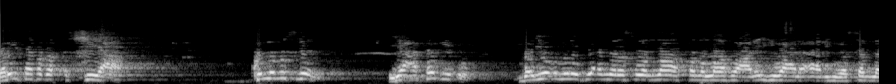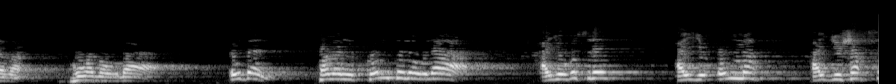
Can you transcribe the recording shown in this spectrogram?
وليس فقط الشيعة كل مسلم يعتقد ويؤمن بأن رسول الله صلى الله عليه وعلى آله وسلم هو مولاه. إذا فمن كنت مولاه أي مسلم أي أمة أي شخص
